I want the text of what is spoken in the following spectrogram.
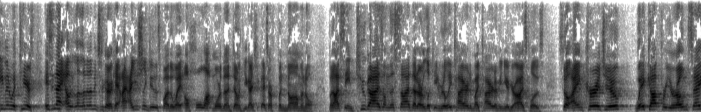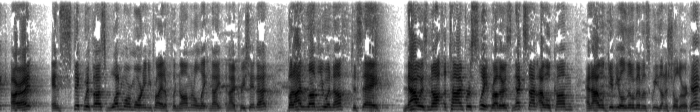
even with tears. Isn't that, oh, let, let, me just go, okay, I, I usually do this, by the way, a whole lot more than I've done with you guys. You guys are phenomenal. But I've seen two guys on this side that are looking really tired, and by tired, I mean you have your eyes closed. So I encourage you, wake up for your own sake, all right? And stick with us one more morning. You probably had a phenomenal late night, and I appreciate that. But I love you enough to say, now is not the time for sleep, brothers. Next time I will come and I will give you a little bit of a squeeze on the shoulder, okay?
